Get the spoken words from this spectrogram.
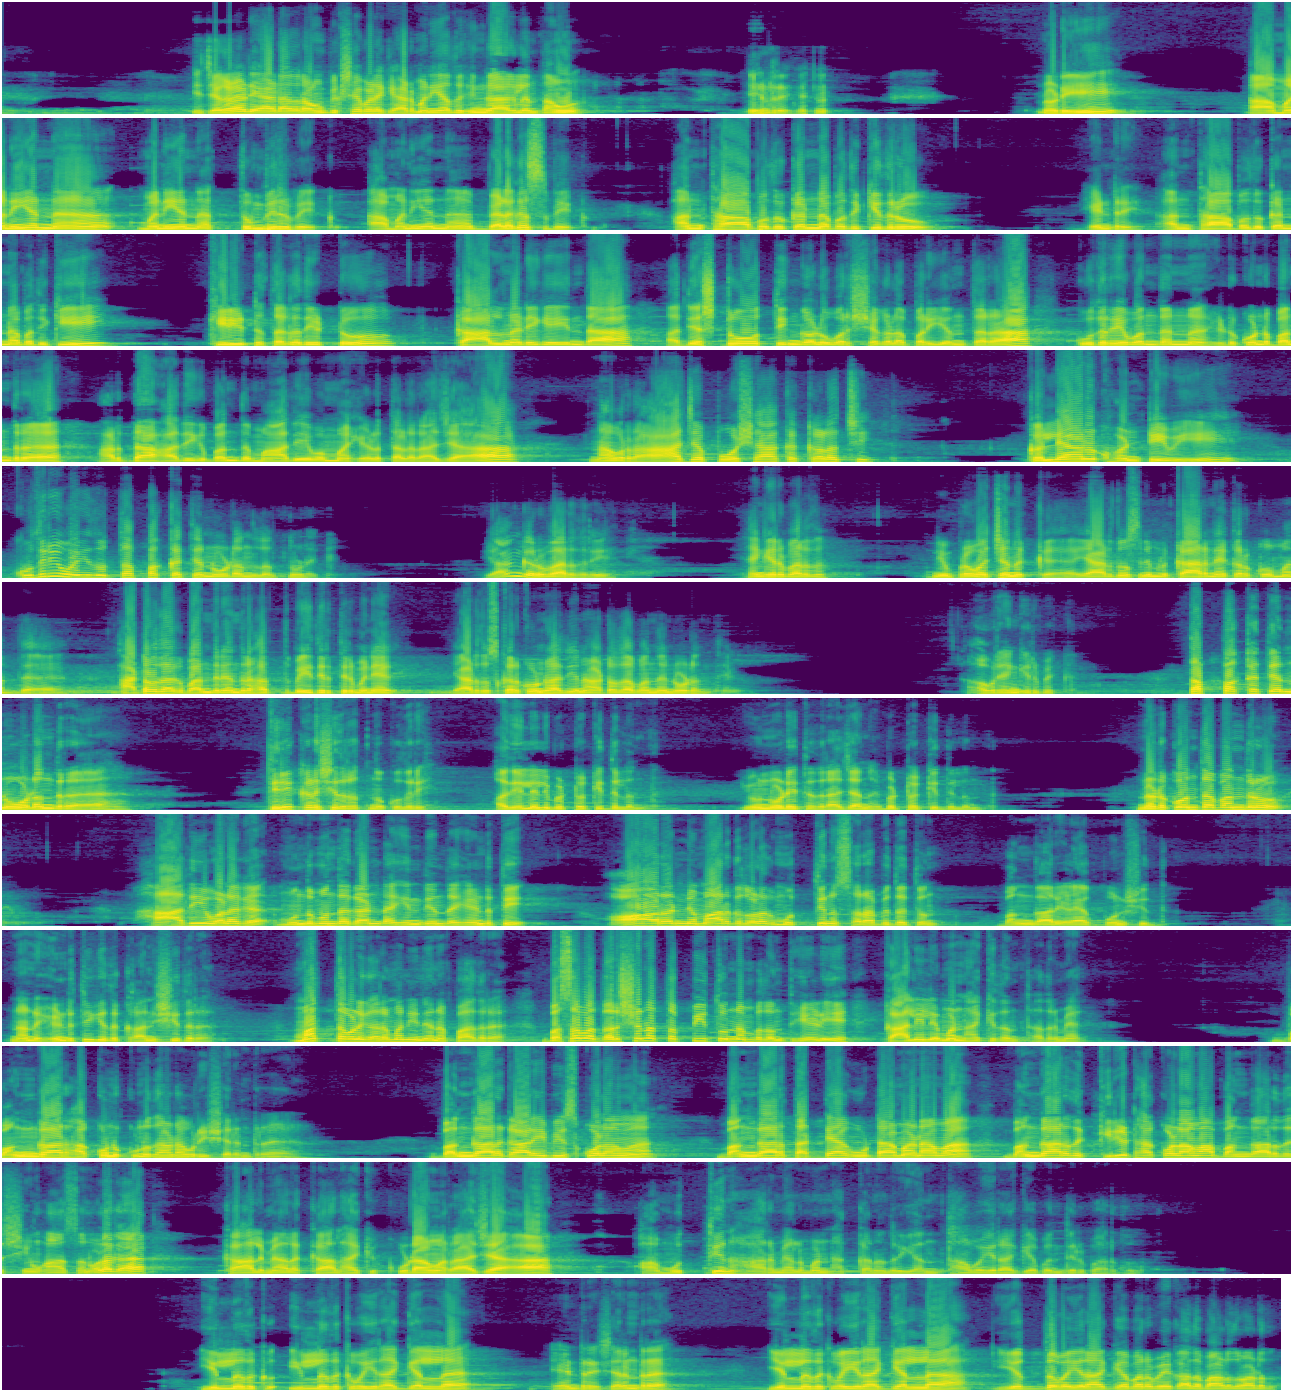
ಈ ಜಗಳಾಡಿ ಎರಡು ಆದ್ರೆ ಅವ್ನು ಭಿಕ್ಷೆ ಬಿಡೋಕೆ ಎರಡು ಮನೆ ಅದು ಹಿಂಗೆ ಅಂತ ಅವನು ಏನ್ರಿ? ನೋಡಿ, ಆ ಮನೆಯನ್ನು ಮನೆಯನ್ನು ತುಂಬಿರಬೇಕು. ಆ ಮನೆಯನ್ನು ಬೆಳಗಿಸ್ಬೇಕು. ಅಂಥ ಬದುಕನ್ನು ಬದುಕಿದ್ರು. ಏನ್ರಿ? ಅಂಥ ಬದುಕನ್ನು ಬದುಕಿ ಕಿರೀಟ ತೆಗೆದಿಟ್ಟು ಕಾಲ್ನಡಿಗೆಯಿಂದ ಅದೆಷ್ಟೋ ತಿಂಗಳು ವರ್ಷಗಳ ಪರ್ಯಂತರ ಕುದುರೆ ಒಂದನ್ನು ಹಿಡ್ಕೊಂಡು ಬಂದ್ರೆ ಅರ್ಧ ಹಾದಿಗೆ ಬಂದು ಮಾದೇವಮ್ಮ ಹೇಳ್ತಾಳೆ, ರಾಜ, ನಾವು ರಾಜ ಪೋಷಾಕ ಕಳಚಿ. ಕಲ್ಯಾಣಕ್ಕೆ ಹೊಂಟೀವಿ, ಕುದುರೆ ಒಯ್ದು ತಪ್ಪಕ್ಕತ್ತೆ ನೋಡಂದ್ಲಂತ ನೋಡಕ್ಕೆ. ಹೆಂಗಿರಬಾರ್ದು ರೀ ಹೆಂಗಿರಬಾರ್ದು? ನೀವು ಪ್ರವಚನಕ್ಕೆ ಎರಡು ದಿವ್ಸ ನಿಮ್ಮನ್ನ ಕಾರ್ನೇ ಕರ್ಕೊಂಬಂದು, ಆಟೋದಾಗ ಬಂದ್ರಿ ಅಂದ್ರೆ ಹತ್ತು ಬೈದಿರ್ತೀರಿ ಮನ್ಯಾಗ. ಎರಡು ದಿವ್ಸ ಕರ್ಕೊಂಡು ಹೋದಿ ನಾ ಆಟೋದಾಗ ಬಂದೆ ನೋಡಂತೇಳಿ. ಅವ್ರು ಹೆಂಗಿರ್ಬೇಕು? ತಪ್ಪಕ್ಕತ್ತೆ ನೋಡಂದ್ರೆ ತಿರಿ ಕಳಿಸಿದ್ರತ್ ನಾವು ಕುದುರೆ. ಅದು ಎಲ್ಲೆಲ್ಲಿ ಬಿಟ್ಟು ಹೋಗಿದ್ದಿಲ್ಲಂತ. ಇವ್ನು ನೋಡೈತದ ರಾಜಾನ, ಬಿಟ್ಟು ಹೋಗಿದ್ದಿಲ್ಲಂತ. ನಡ್ಕೊಂತ ಬಂದರು. ಹಾದಿ ಒಳಗೆ ಮುಂದೆ ಮುಂದೆ ಗಂಡ, ಹಿಂದಿಂದ ಹೆಂಡತಿ, ಆ ಅರಣ್ಯ ಮಾರ್ಗದೊಳಗೆ ಮುತ್ತಿನ ಸರ ಬಿದ್ದೈತಿ ಒಂದು. ಬಂಗಾರ ಎಳ್ಯಾಕ ಪೋಣಿಸಿದ್ದ. ನನ್ನ ಹೆಂಡತಿಗೆ ಇದು ಕಾಣಿಸಿದ್ರೆ. ಮತ್ತೆ ಅವಳಿಗೆ ಅರಮನೆ ನೆನಪಾದ್ರೆ. ಬಸವ ದರ್ಶನ ತಪ್ಪೀತು ನಂಬದಂತ ಹೇಳಿ ಕಾಲಿಲೆ ಮಣ್ಣು ಹಾಕಿದಂತ ಅದ್ರ ಮ್ಯಾಗ. ಬಂಗಾರ ಹಾಕ್ಕೊಂಡು ಕುಣದಾಡವ್ರಿ ಶರಣರ. ಬಂಗಾರ ಗಾಳಿ ಬೀಸ್ಕೊಳವ. ಬಂಗಾರ ತಟ್ಟ್ಯಾಗ ಊಟ ಮಾಡವ, ಬಂಗಾರದ ಕಿರೀಟ್ ಹಾಕೊಳ್ಳವ, ಬಂಗಾರದ ಸಿಂಹಾಸನ ಒಳಗೆ ಕಾಲ ಮ್ಯಾಲೆ ಕಾಲು ಹಾಕಿ ಕೂಡವ ರಾಜ, ಆ ಮುತ್ತಿನ ಹಾರ ಮೇಲೆ ಮಣ್ಣು ಹಾಕ್ಕಾನಂದ್ರೆ ಎಂಥ ವೈರಾಗ್ಯ ಬಂದಿರಬಾರ್ದು. ಇಲ್ಲದಕ್ಕೆ ಇಲ್ಲದಕ್ಕೆ ವೈರಾಗ್ಯ ಅಲ್ಲ ಏನ್ರಿ ಶರಣ್ರ? ಇಲ್ಲದಕ್ಕೆ ವೈರಾಗ್ಯ ಅಲ್ಲ ಎದ್ದ ವೈರಾಗ್ಯ ಬರಬೇಕು, ಅದು ಬಾಳ್ದು ಬಾಡ್ದು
